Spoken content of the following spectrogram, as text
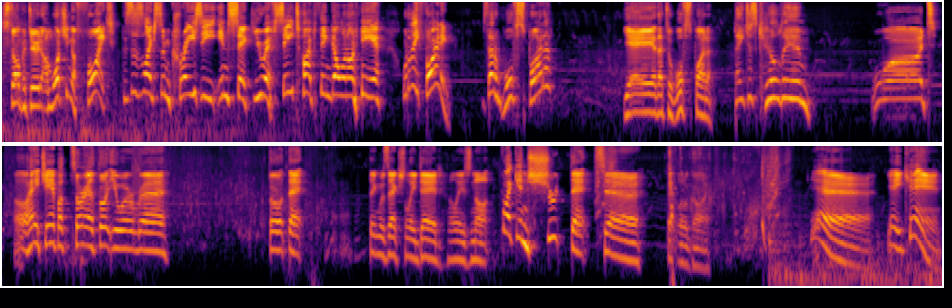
Stop it, dude. I'm watching a fight. This is like some crazy insect UFC type thing going on here. What are they fighting? Is that a wolf spider? Yeah, yeah, yeah, that's a wolf spider. They just killed him. What? Oh, hey, champ. I'm sorry. I thought you were, uh... Thought that thing was actually dead. Well, he's not. I can shoot that, uh... That little guy. Yeah. Yeah, you can.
